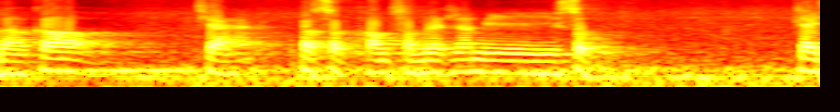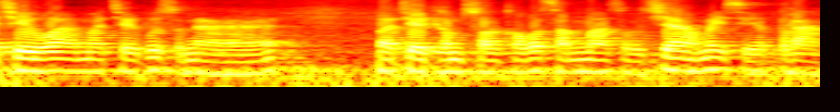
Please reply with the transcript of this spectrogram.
เราก็จะประสบความสำเร็จและมีสุขได้ชื่อว่ามาเจอพุทธศาสนามาเจอคำสอนของพระสัมมาสัมพุทธเจ้าไม่เสียเปล่า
